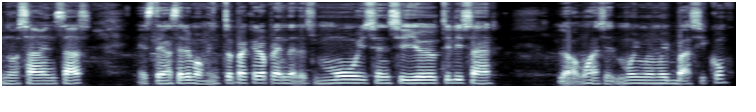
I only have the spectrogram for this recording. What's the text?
no saben SAS este va a ser el momento para que lo aprendan. Es muy sencillo de utilizar. Lo vamos a hacer muy muy muy básico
